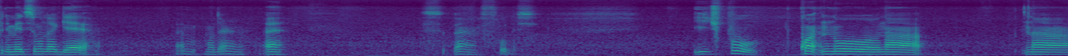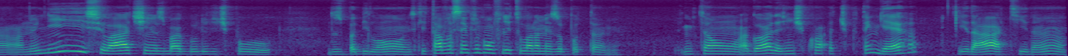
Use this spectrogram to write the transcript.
Primeira e Segunda Guerra. É moderna? É. É, foda-se. E tipo, no, na, na, no início lá tinha os bagulho de tipo dos babilônios, que tava sempre em conflito lá na Mesopotâmia. Então, agora a gente tipo tem guerra, Iraque, Irã,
